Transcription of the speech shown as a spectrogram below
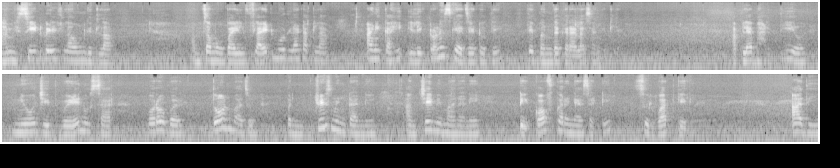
आम्ही सीट बेल्ट लावून घेतला. आमचा मोबाईल फ्लाईट मोडला टाकला आणि काही इलेक्ट्रॉनिक्स गॅजेट होते ते बंद करायला सांगितले. आपल्या भारतीय नियोजित वेळेनुसार बरोबर दोन वाजून पंचवीस मिनिटांनी आमचे विमानाने टेक ऑफ करण्यासाठी सुरुवात केली. आधी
